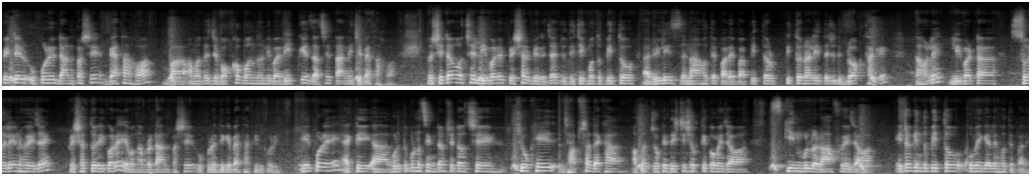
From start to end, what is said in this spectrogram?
পেটের উপরে ডান পাশে ব্যথা হওয়া বা আমাদের যে বক্ষবন্ধনী বা রিপকেজ আছে, তার নিচে ব্যথা হওয়া। তো সেটাও হচ্ছে লিভারের প্রেশার বেড়ে যায়। যদি ঠিকমতো পিত্ত রিলিজ না হতে পারে বা পিত্ত, পিত্তনালীতে যদি ব্লক থাকে, তাহলে লিভারটা সোয়েলেন হয়ে যায় প্রেশার তৈরি করে এবং আমরা ডান পাশে উপরের দিকে ব্যথা ফিল করি। এরপরে একটি গুরুত্বপূর্ণ সিমটম সেটা হচ্ছে চোখে ঝাপসা দেখা, অর্থাৎ চোখে দৃষ্টিশক্তি কমে যাওয়া স্কিনগুলো রাফ হয়ে যাওয়া এটাও কিন্তু পিত্ত কমে গেলে হতে পারে।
